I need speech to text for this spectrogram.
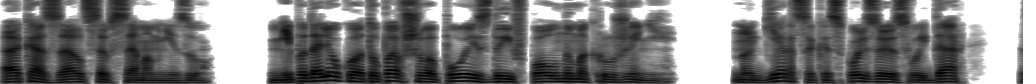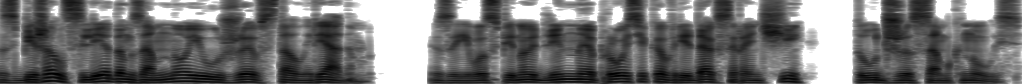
оказался в самом низу. Неподалеку от упавшего поезда и в полном окружении. Но герцог, используя свой дар, сбежал следом за мной и уже встал рядом. За его спиной длинная просека в рядах саранчи тут же сомкнулась.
